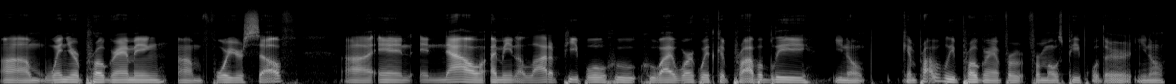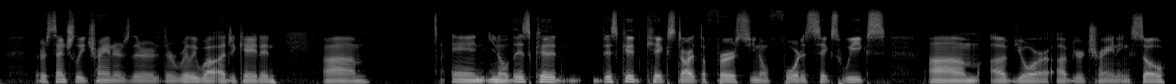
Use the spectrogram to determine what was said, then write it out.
um, when you're programming um, for yourself. Uh, and and now, I mean, a lot of people who who I work with could probably you know can probably program for for most people. They're you know they're essentially trainers. They're they're really well educated, um, and you know this could this could kickstart the first you know four to six weeks um, of your of your training. So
